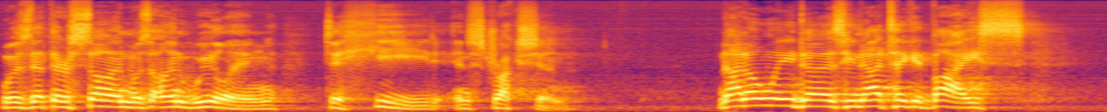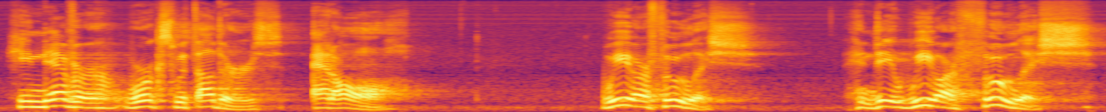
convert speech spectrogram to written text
was that their son was unwilling to heed instruction. Not only does he not take advice, he never works with others at all. We are foolish. Indeed, we are foolish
